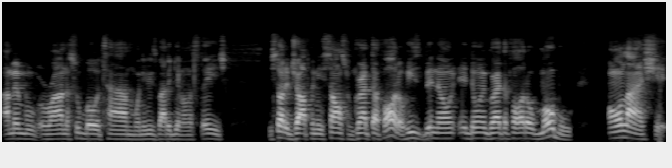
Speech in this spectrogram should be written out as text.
I remember around the Super Bowl time when he was about to get on the stage, he started dropping these songs from Grand Theft Auto. He's been on doing Grand Theft Auto mobile online shit.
